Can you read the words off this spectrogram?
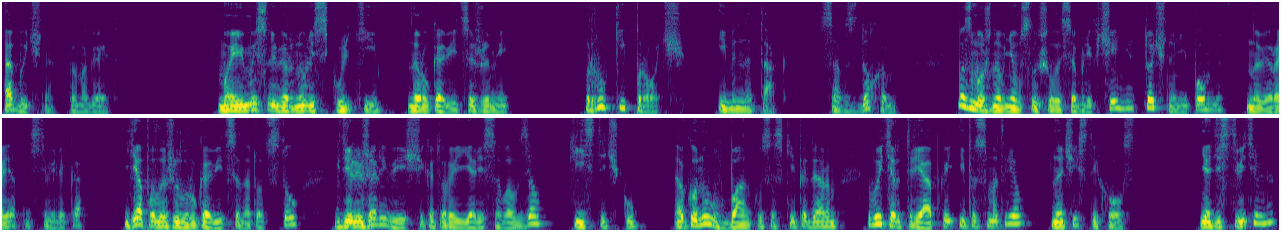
Обычно помогает. Мои мысли вернулись к культи на рукавице жены. Руки прочь. Именно так. Со вздохом. Возможно, в нем слышалось облегчение, точно не помню, но вероятность велика. Я положил рукавицы на тот стол, где лежали вещи, которые я рисовал, взял кисточку, окунул в банку со скипидаром, вытер тряпкой и посмотрел на чистый холст. Я действительно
